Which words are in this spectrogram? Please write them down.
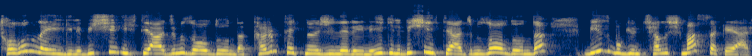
tohumla ilgili bir şey ihtiyacımız olduğunda, tarım teknolojileriyle ilgili bir şey ihtiyacımız olduğunda biz bugün çalışmazsak eğer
